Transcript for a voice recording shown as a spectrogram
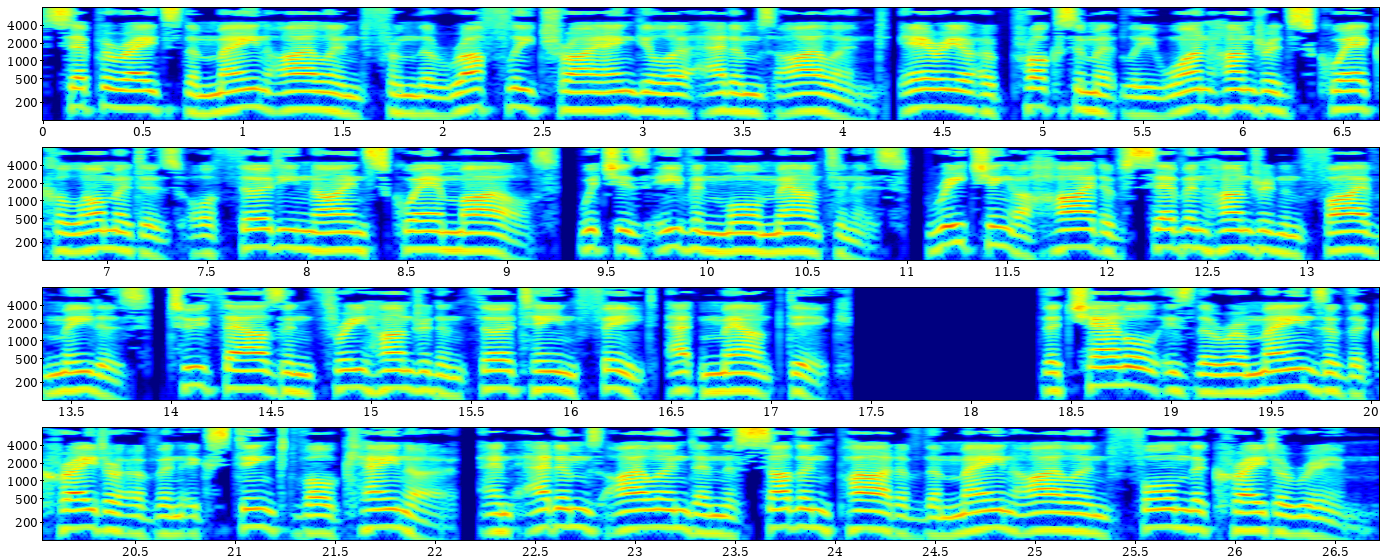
separates the main island from the roughly triangular Adams Island, area approximately 100 square kilometers or 39 square miles, which is even more mountainous, reaching a height of 705 meters (2313 feet) at Mount Dick. The channel is the remains of the crater of an extinct volcano, and Adams Island and the southern part of the main island form the crater rim.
